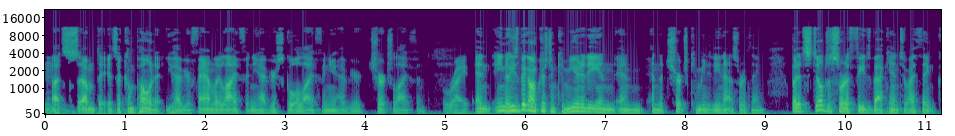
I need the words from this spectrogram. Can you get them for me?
Mhm. Uh, it's something. It's a component. You have your family life, and you have your school life, and you have your church life, and right. and you know he's big on Christian community and and and the church community and that sort of thing. But it still just sort of feeds back into I think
